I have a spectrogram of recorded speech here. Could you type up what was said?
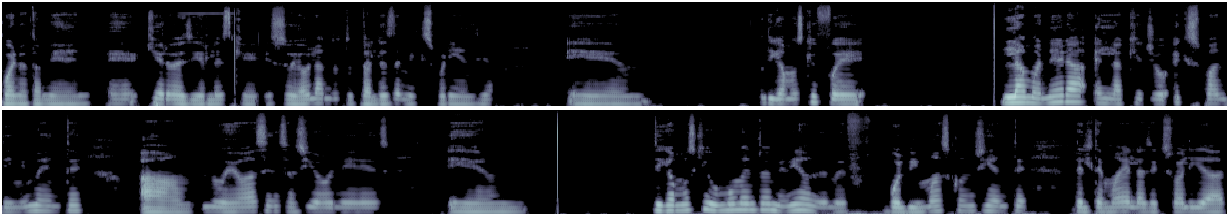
Bueno, también eh, quiero decirles que estoy hablando total desde mi experiencia. Eh, digamos que fue la manera en la que yo expandí mi mente a nuevas sensaciones. Em, digamos que hubo un momento en mi vida donde me volví más consciente del tema de la sexualidad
